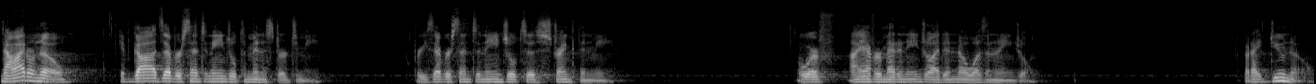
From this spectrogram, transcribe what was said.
Now, I don't know if God's ever sent an angel to minister to me, or He's ever sent an angel to strengthen me, or if I ever met an angel I didn't know wasn't an angel. But I do know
